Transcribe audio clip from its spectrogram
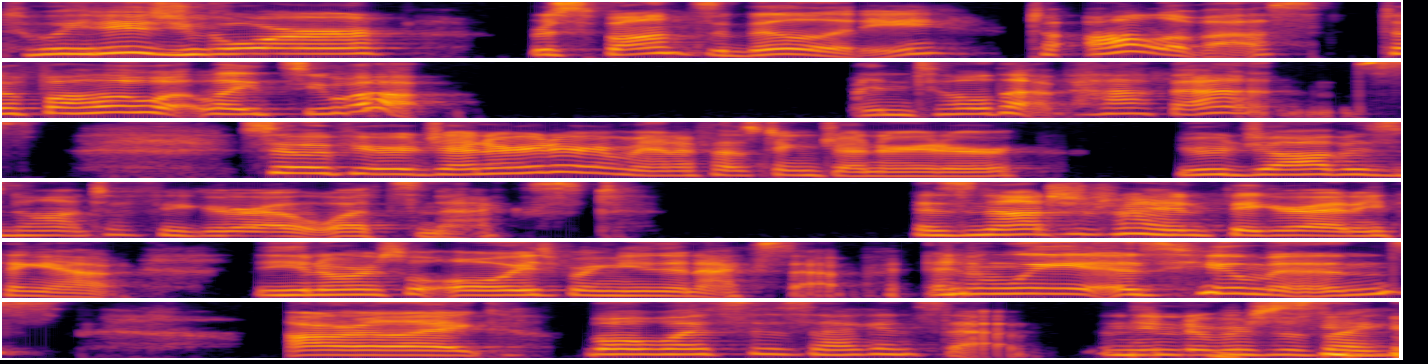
So it is your responsibility to all of us to follow what lights you up until that path ends. So if you're a generator, a manifesting generator, your job is not to figure out what's next. Is not to try and figure anything out. The universe will always bring you the next step. And we as humans are like, well, what's the second step? And the universe is like,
